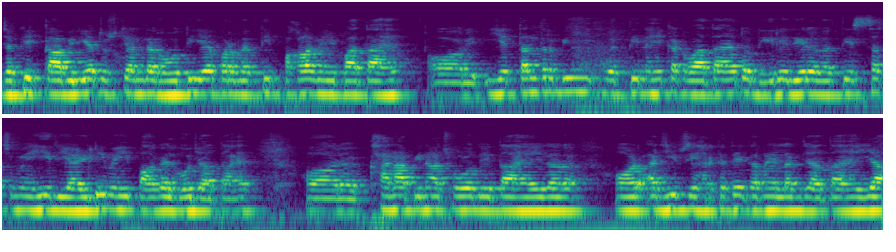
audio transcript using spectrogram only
जबकि काबिलियत उसके अंदर होती है, पर व्यक्ति पकड़ नहीं पाता है और ये तंत्र भी व्यक्ति नहीं कटवाता है तो धीरे धीरे व्यक्ति सच में ही, रियलिटी में ही पागल हो जाता है। और खाना पीना छोड़ देता है इधर और अजीब सी हरकतें करने लग जाता है या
